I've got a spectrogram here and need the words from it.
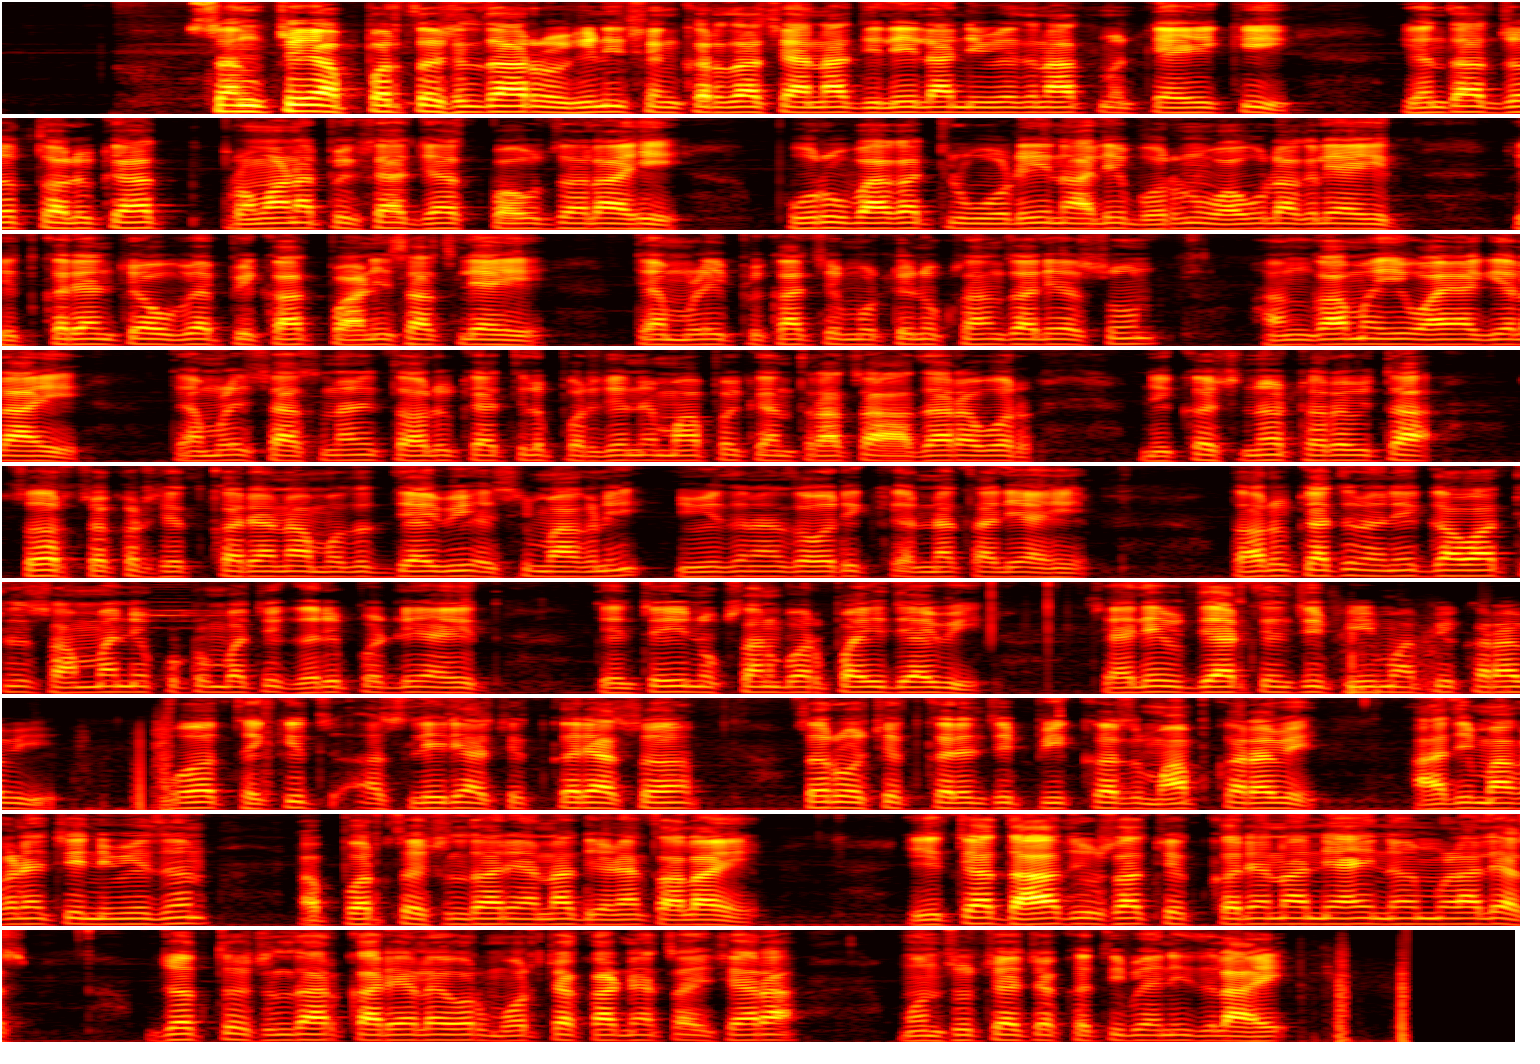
संघचे अप्पर तहसीलदार रोहिणी शंकरदास यांना दिलेल्या निवेदनात म्हटले आहे की यंदा जत तालुक्यात प्रमाणापेक्षा जास्त पाऊस झाला आहे. पूर्व भागातील ओढे नाले भरून वाहू लागले आहेत. शेतकऱ्यांच्या उभ्या पिकात पाणी साचले आहे. त्यामुळे पिकाचे मोठे नुकसान झाले असून हंगामही वाया गेला आहे. त्यामुळे शासनाने तालुक्यातील पर्जन्यमापक यंत्राच्या आधारावर निकष न ठरविता सरसकट शेतकऱ्यांना मदत द्यावी अशी मागणी निवेदनाद्वारे करण्यात आली आहे. तालुक्यातील अनेक गावातील सामान्य कुटुंबाची घरी पडली आहेत. त्यांचेही नुकसान भरपाई द्यावी. शालेय विद्यार्थ्यांची फी माफी करावी व थकीत असलेल्या शेतकऱ्यासह सर्व शेतकऱ्यांचे पीक कर्ज माफ करावे आदी मागण्याचे निवेदन अप्पर तहसीलदार यांना देण्यात आलं आहे. येत्या दहा दिवसात शेतकऱ्यांना न्याय न मिळाल्यास जत तहसीलदार कार्यालयावर मोर्चा काढण्याचा इशारा मनसूरच्या खतीब यांनी दिला आहे.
